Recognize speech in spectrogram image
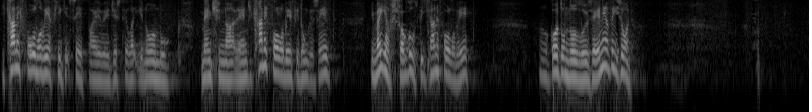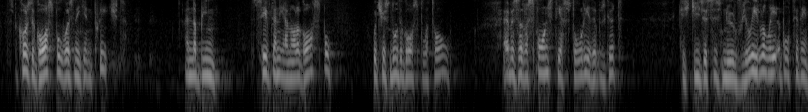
You can't fall away if you get saved, by the way, just to let you know, and we'll mention that at the end. You can't fall away if you don't get saved. You might have struggles, but you can't fall away. Oh, God will not lose any of his own. It's because the gospel wasn't getting preached. And they've been saved into another gospel, which is not the gospel at all. It was a response to a story that was good because Jesus is now really relatable to them.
